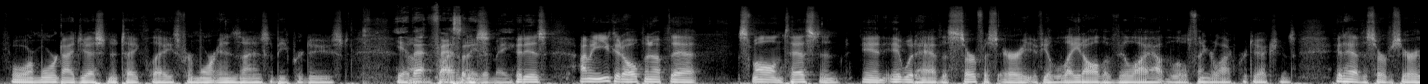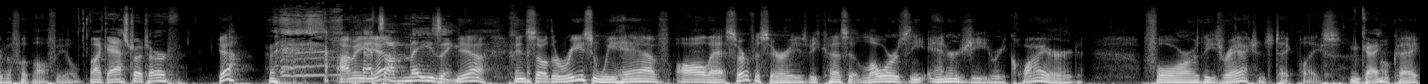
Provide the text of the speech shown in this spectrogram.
for more digestion to take place, for more enzymes to be produced. Yeah, that um, fascinated vitamins. me. It is. I mean, you could open up that small intestine and it would have the surface area, if you laid all the villi out, the little finger like projections, it'd have the surface area of a football field. Like AstroTurf. Yeah. I mean, That's yeah. amazing. Yeah. And so the reason we have all that surface area is because it lowers the energy required for these reactions to take place. Okay. Okay.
